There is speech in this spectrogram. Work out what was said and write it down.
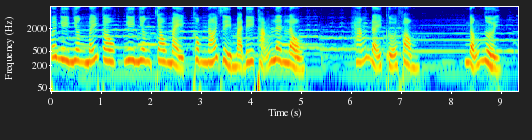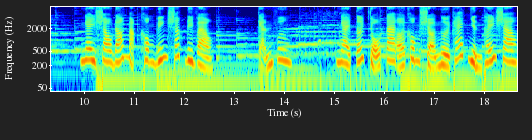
với nghi nhân mấy câu. Nghi nhân trao mày, không nói gì mà đi thẳng lên lầu. Hắn đẩy cửa phòng, Ngẩn người. Ngay sau đó mặt không biến sắc đi vào. Cảnh vương, Ngài tới chỗ ta ở không sợ người khác nhìn thấy sao?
